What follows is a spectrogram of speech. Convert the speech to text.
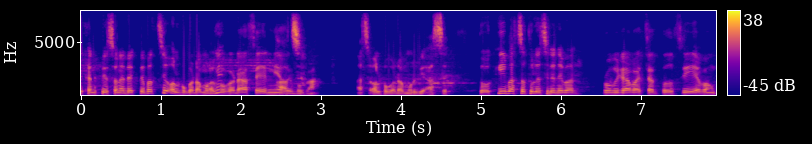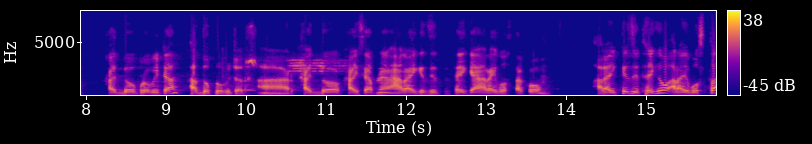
এখানে পিছনে দেখতে পাচ্ছি অল্প কটা মুরগি অল্প কটা আছে নিয়ে। আচ্ছা অল্প কটা মুরগি আছে। তো কি বাচ্চা তুলেছিলেন এবার? প্রবিটা বাচ্চা তুলছি এবং খাদ্য প্রবিটা খাদ্য প্রবিটার। আর খাদ্য খাইছে আপনার আড়াই কেজি থেকে আড়াই বস্তা কম। আড়াই কেজি থেকেও আড়াই বস্তা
